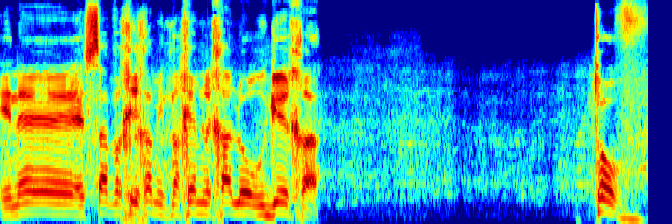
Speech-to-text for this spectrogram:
הנה עשו אחיך מתנחם לך להורגך. טוב,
